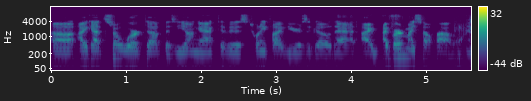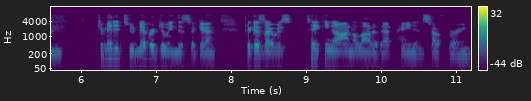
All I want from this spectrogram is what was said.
uh, I got so worked up as a young activist 25 years ago that I, I burned myself out and committed to never doing this again because I was taking on a lot of that pain and suffering.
